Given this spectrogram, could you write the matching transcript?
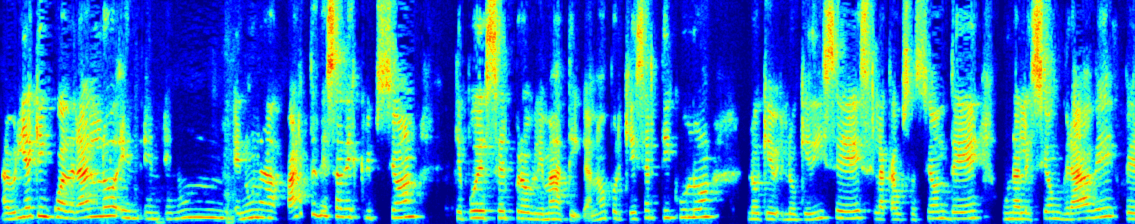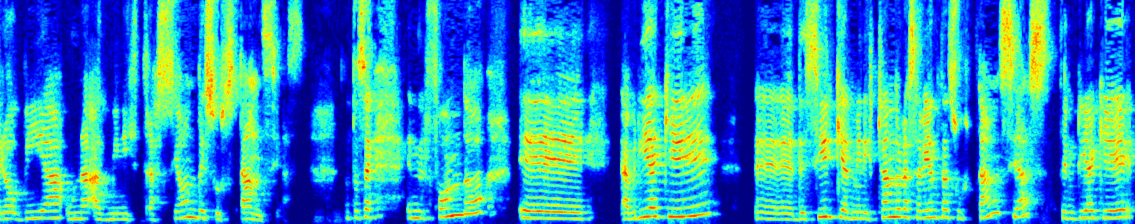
Habría que encuadrarlo en, en, en, un, en una parte de esa descripción que puede ser problemática, ¿no? Porque ese artículo lo que, lo que dice es la causación de una lesión grave, pero vía una administración de sustancias. Entonces, en el fondo, eh, habría que eh, decir que administrando las sabiendas sustancias tendría que,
